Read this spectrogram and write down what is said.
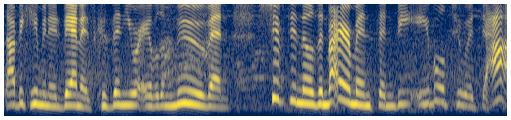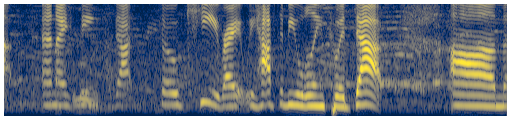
that became an advantage because then you were able to move and shift in those environments and be able to adapt. And Absolutely. I think that's so key, right? We have to be willing to adapt. Um,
